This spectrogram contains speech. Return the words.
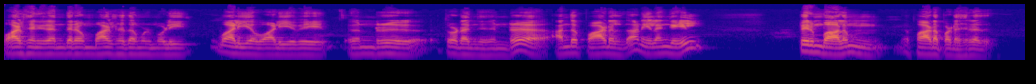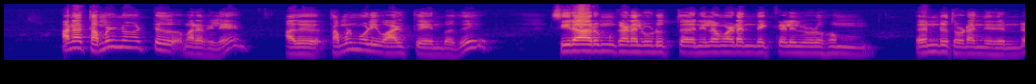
வாழ்க நிரந்தரம் வாழ்க தமிழ் மொழி வாழிய வாழியவே என்று தொடங்குகின்ற அந்த பாடல்தான் இலங்கையில் பெரும்பாலும் பாடப்படுகிறது. ஆனால் தமிழ்நாட்டு மரபிலே அது தமிழ்மொழி வாழ்த்து என்பது சீராரும் கடல் உடுத்த நிலமடந்தைக்களில் ஒழுகும் என்று தொடங்குகின்ற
